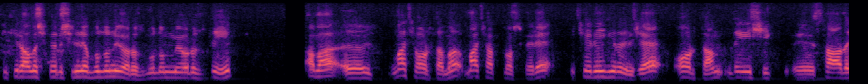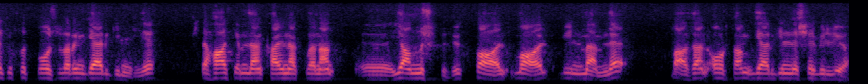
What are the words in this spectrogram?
fikir alışverişinde bulunuyoruz, bulunmuyoruz değil. Ama e, maç ortamı, maç atmosferi içeriye girince ortam değişik. E, sahadaki futbolcuların gerginliği, işte hakemden kaynaklanan e, yanlış düdük, faal, maal bilmem ne bazen ortam gerginleşebiliyor.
